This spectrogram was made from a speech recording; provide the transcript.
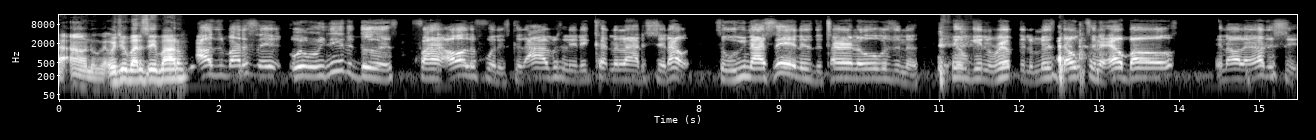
I don't know, man. What you about to say about him? I was about to say what we need to do is find all the footage because obviously they cutting a lot of shit out. So what we not seeing is the turnovers and the him getting ripped and the missed dunks and the elbows and all that other shit.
